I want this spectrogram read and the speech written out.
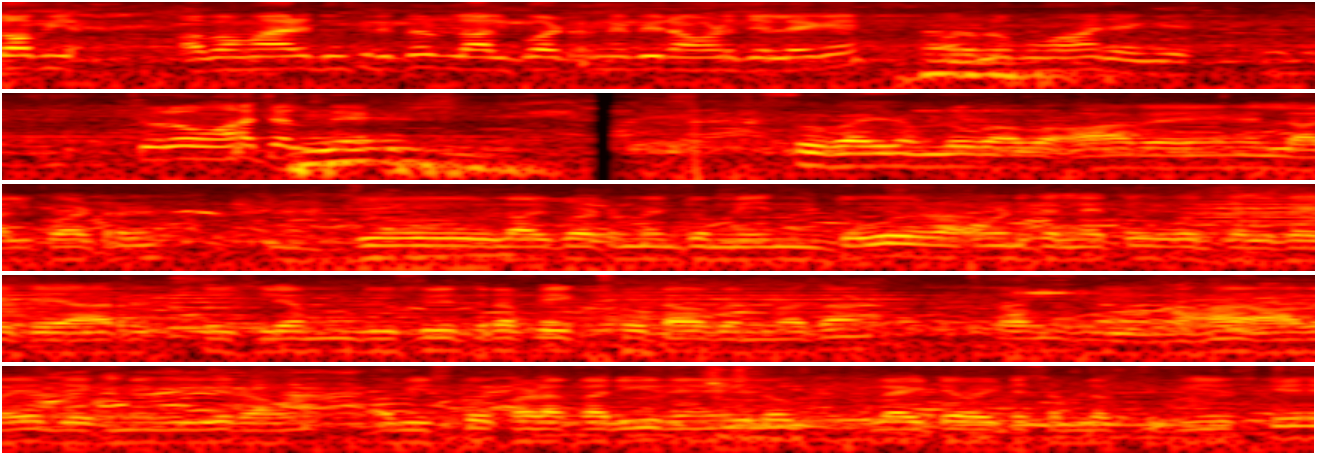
तो अभी अब हमारे दूसरी तरफ़ लाल क्वार्टर में भी रावण जलेंगे और हम लोग वहाँ जाएँगे। चलो वहाँ चलते हैं। सो गाइस हम लोग अब आ गए हैं लाल क्वार्टर जो लाल क्वार्टर में जो मेन दो रावण जलने थे, वो जल गए थे यार। तो इसलिए हम दूसरी तरफ़ एक छोटा बन रहा था। तो हम वहाँ आ गए देखने के लिए राउंड अभी इसको खड़ा कर ही रहे हैं ये लोग। लाइटें वाइटें सब लग चुकी हैं इसके।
